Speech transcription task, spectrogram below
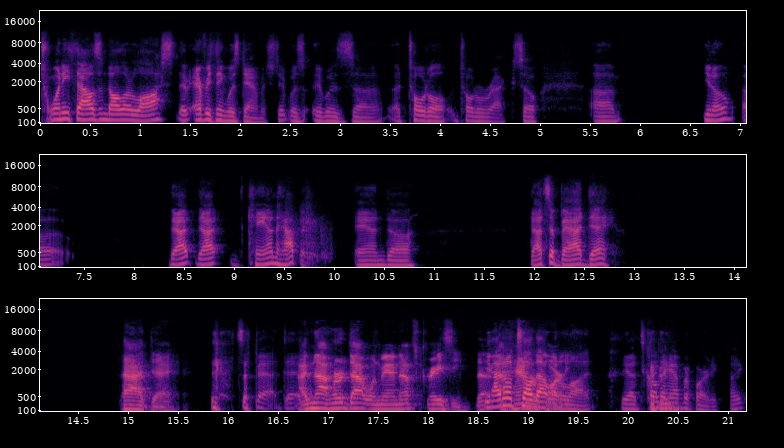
twenty thousand dollar loss. Everything was damaged. It was it was uh, a total total wreck. So, um, you know, uh, that that can happen, and uh, that's a bad day. Bad day. it's a bad day. I've not heard that one, man. That's crazy. That, yeah, I don't tell that party. one a lot. Yeah, it's called a hammer party. Like,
